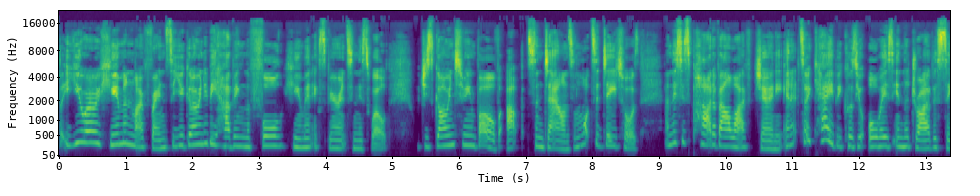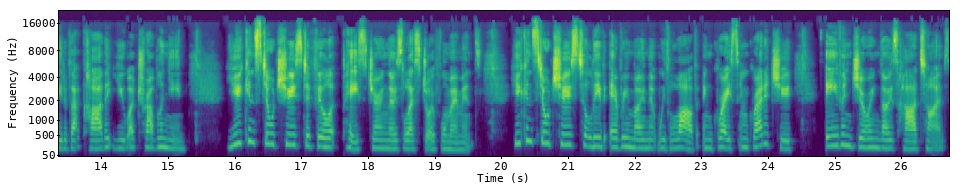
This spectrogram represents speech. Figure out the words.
But you are a human, my friend, so you're going to be having the full human experience in this world, which is going to involve ups and downs and lots of detours. And this is part of our life journey. And it's okay because you're always in the driver's seat of that car that you are traveling in. You can still choose to feel at peace during those less joyful moments. You can still choose to live every moment with love and grace and gratitude, even during those hard times.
